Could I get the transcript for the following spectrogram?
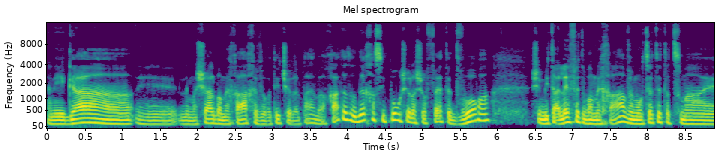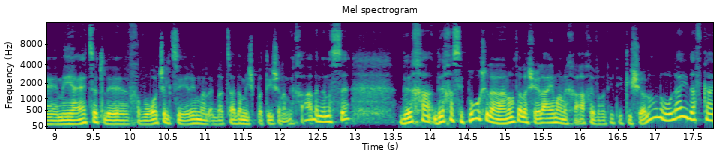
אני אגע, אה, למשל, במחאה החברתית של 2001, אז דרך הסיפור של השופטת דבורה, שמתעלפת במחאה ומוצאת את עצמה אה, מייעצת לחבורות של צעירים בצד המשפטי של המחאה, וננסה דרך, דרך הסיפור שלה לענות על השאלה האם המחאה החברתית היא כישלון, או אולי דווקא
